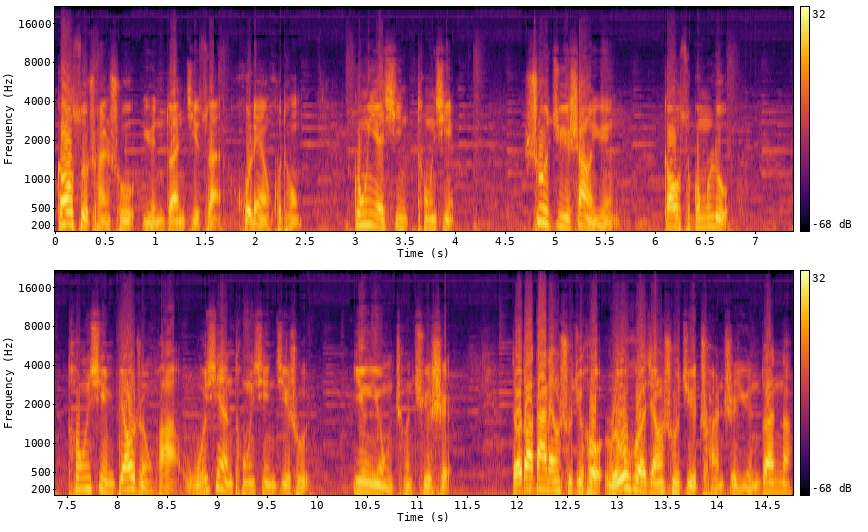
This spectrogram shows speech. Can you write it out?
高速传输、云端计算、互联互通、工业信通信。数据上云，高速公路、通信标准化、无线通信技术应用成趋势。得到大量数据后，如何将数据传至云端呢？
